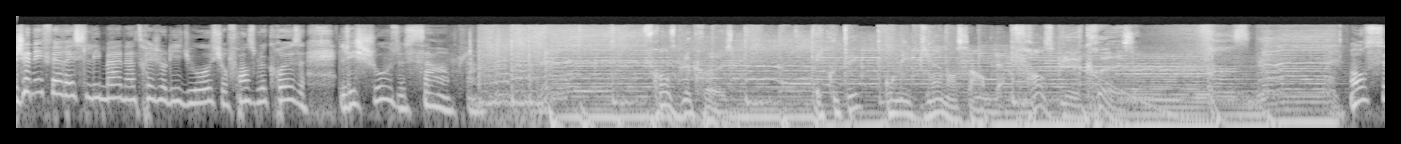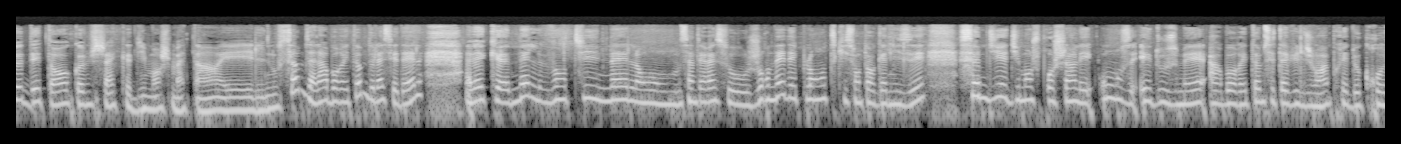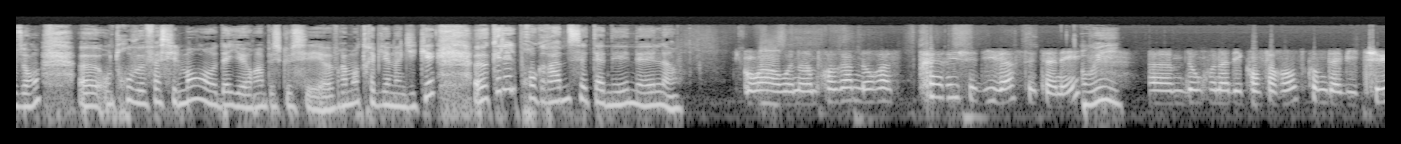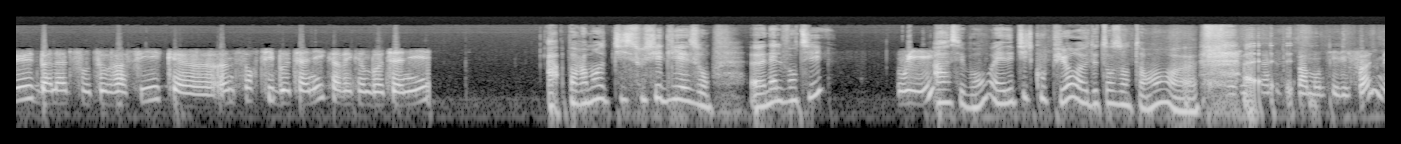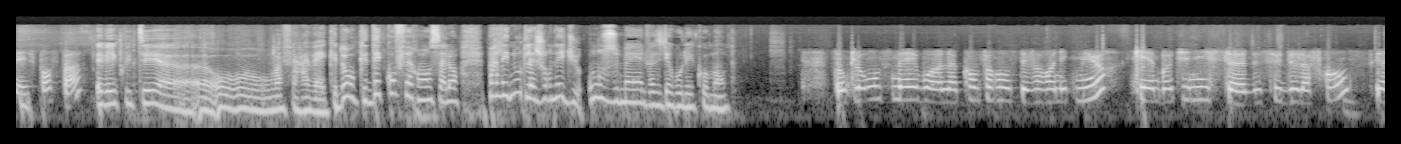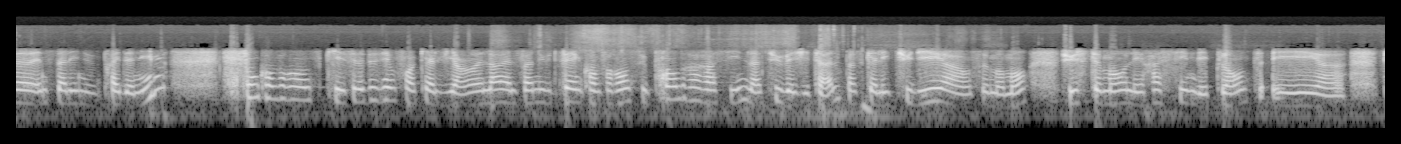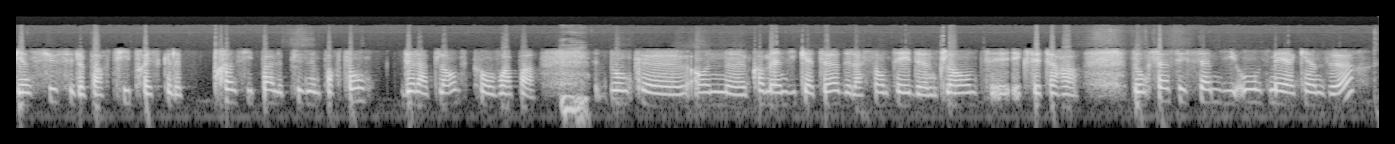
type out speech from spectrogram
Jennifer et Slimane, un très joli duo sur France Bleu Creuse. Les choses simples. France Bleu Creuse. Écoutez, on est bien ensemble. France Bleu Creuse. On se détend comme chaque dimanche matin et nous sommes à l'arboretum de la Cédelle avec Nel Venti. Nel, on s'intéresse aux journées des plantes qui sont organisées samedi et dimanche prochain, les 11 et 12 mai. Arboretum, c'est à Villejoin, près de Crozan. Euh, on trouve facilement euh, d'ailleurs, hein, parce que c'est euh, vraiment très bien indiqué. Euh, quel est le programme cette année, Nel? Wow, on a un programme Nora, très riche et divers cette année. Oui. Euh, donc on a des conférences comme d'habitude, balades photographiques, euh, une sortie botanique avec un botaniste. Ah, apparemment, un petit souci de liaison. Euh, Nel Venti Oui, Ah, c'est bon. Il y a des petites coupures euh, de temps en temps. euh. pas mon téléphone, mais je pense pas. Eh bien, écoutez, on, on va faire avec. Donc, des conférences. Alors, parlez-nous de la journée du 11 mai. Elle va se dérouler comment? Donc le 11 mai, bon, la conférence de Véronique Mur, qui est un botaniste euh, du sud de la France, euh, installée près de Nîmes. Son conférence, qui est, c'est la deuxième fois qu'elle vient. hein. Là, elle va nous faire une conférence sur prendre racine, la tue végétale, parce qu'elle étudie euh, en ce moment justement les racines des plantes. Et euh, bien sûr, c'est la partie presque le principal, le plus important de la plante qu'on voit pas. Donc, euh, on, euh, comme indicateur de la santé d'une plante, et- etc. Donc ça, c'est samedi 11 mai à 15 heures.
